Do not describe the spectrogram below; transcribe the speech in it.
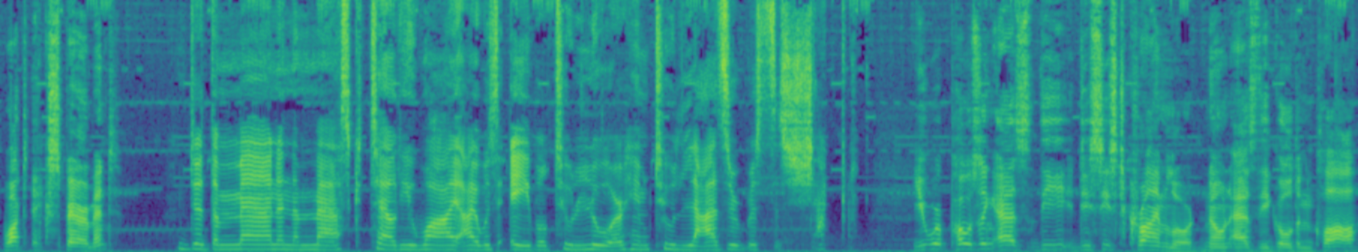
What experiment? Did the man in the mask tell you why I was able to lure him to Lazarus's shack? You were posing as the deceased crime lord known as the Golden Claw.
